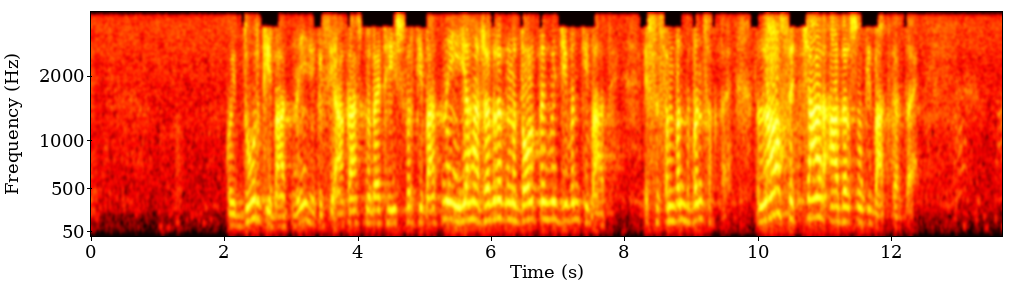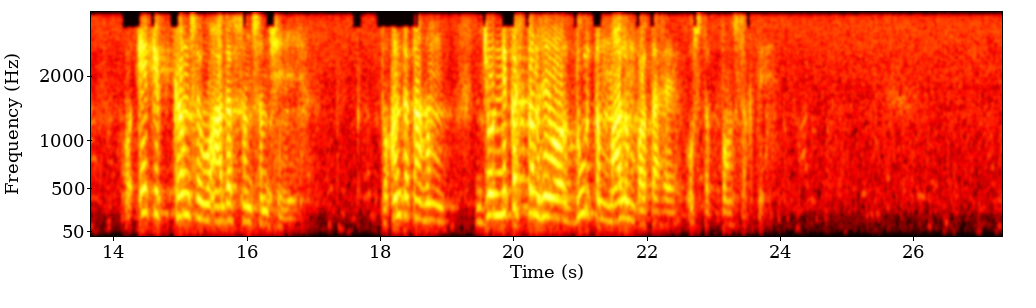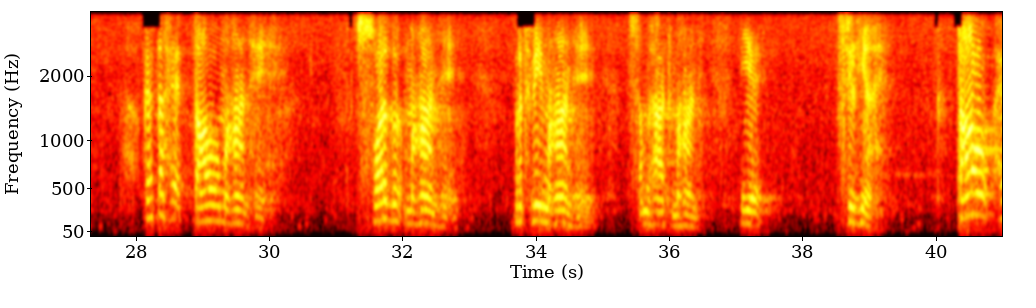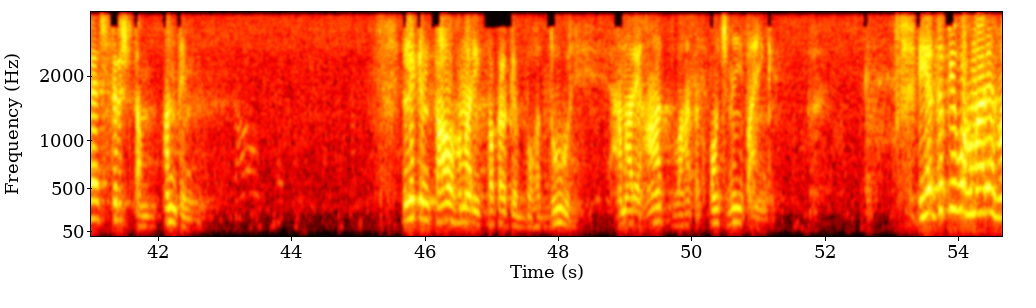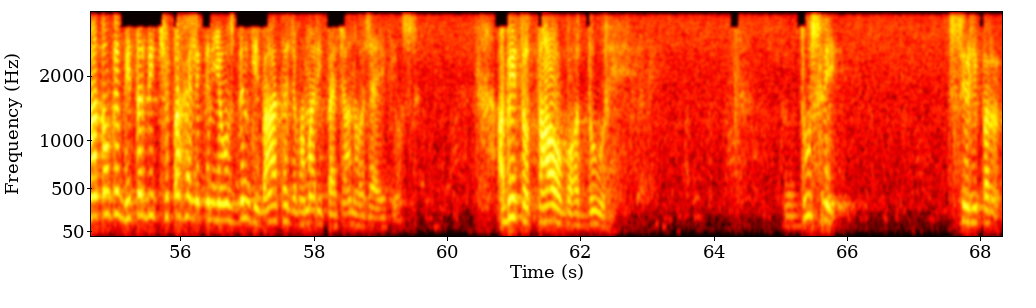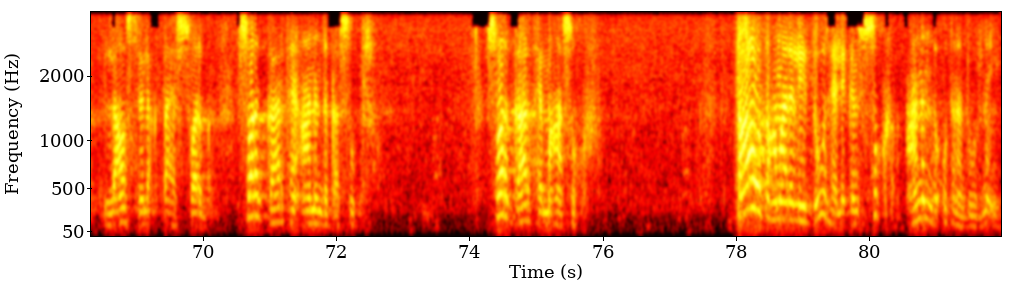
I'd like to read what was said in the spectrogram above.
कोई दूर की बात नहीं है, किसी आकाश में बैठे ईश्वर की बात नहीं यहाँ रग रग में दौड़ते हुए जीवन की बात है। इससे संबंध बन सकता है। लाव से चार आदर्शों की बात करता है। और एक एक क्रम से वो आदर्श हम समझे तो अंततः हम जो निकटतम है और दूरतम मालूम पड़ता है, उस तक पहुँच सकते हैं। कहता है, ताओ महान है, स्वर्ग महान है, पृथ्वी महान है, सम्राट महान है। ये सीढ़ियाँ हैं। ताओ है श्रेष्ठतम, अंतिम। लेकिन ताओ हमारी पकड़ के बहुत दूर है। हमारे हाथ वहाँ तक पहुँच नहीं पाएँगे। यद्यपि वो हमारे हाथों के भीतर भी छिपा है, लेकिन ये उस दिन की बात है जब हमारी पहचान हो जाएगी उससे। अभी तो ताओ बहुत दूर है। दूसरी सीढ़ी पर लाओस से लगता है स्वर्ग। स्वर्ग का अर्थ है आनंद का सूत्र। स्वर्ग का अर्थ है महासुख। ताव तो हमारे लिए दूर है, लेकिन सुख, आनंद उतना दूर नहीं।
